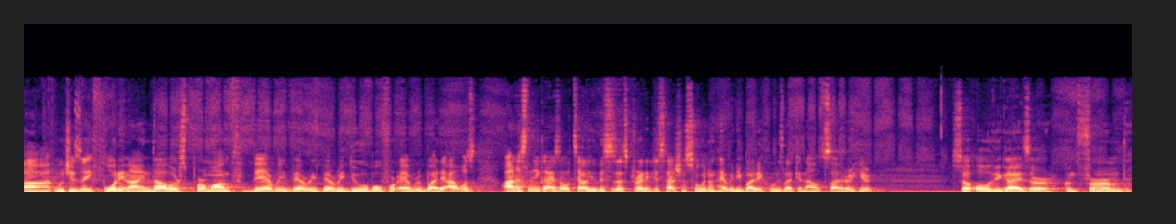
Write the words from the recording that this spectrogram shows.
uh, which is a $49 per month. Very, very, very doable for everybody. I was, honestly, you guys, I'll tell you, this is a strategy session, so we don't have anybody who's like an outsider here. So all of you guys are confirmed.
